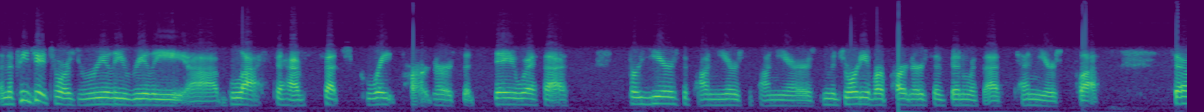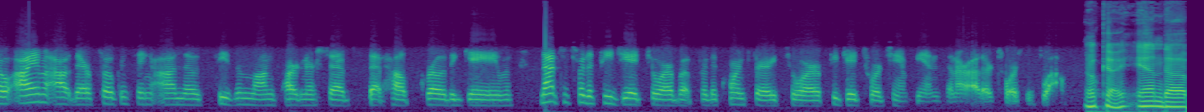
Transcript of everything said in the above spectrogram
And the PGA Tour is really, really uh, blessed to have such great partners that stay with us for years upon years upon years. The majority of our partners have been with us 10 years plus. So I'm out there focusing on those season long partnerships that help grow the game, not just for the PGA Tour, but for the Korn Ferry Tour, PGA Tour champions, and our other tours as well. Okay. And uh,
